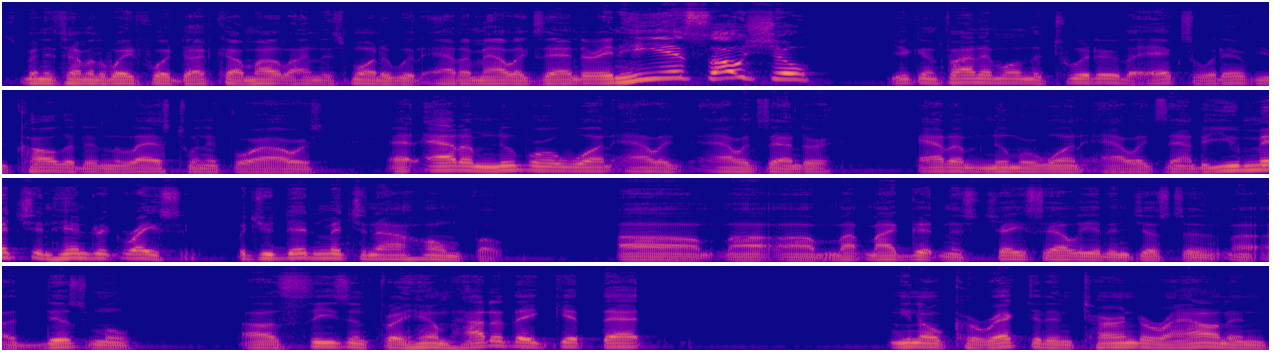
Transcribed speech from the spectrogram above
Spending time on the waitfor.com hotline this morning with Adam Alexander, and he is social. You can find him on the Twitter, the X, or whatever you call it in the last 24 hours at Adam numeral one Alexander. Adam numeral one Alexander. You mentioned Hendrick Racing, but you did mention our home folk. Um, uh, uh, my, my, goodness, Chase Elliott and just a, a dismal uh, season for him. How did they get that, you know, corrected and turned around and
